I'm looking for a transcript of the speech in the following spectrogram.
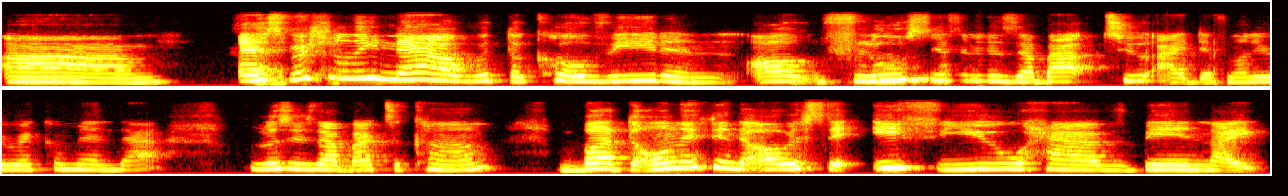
Um especially now with the COVID and all flu mm-hmm. season is about to, I definitely recommend that. Season is about to come. But the only thing they always say, if you have been like,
